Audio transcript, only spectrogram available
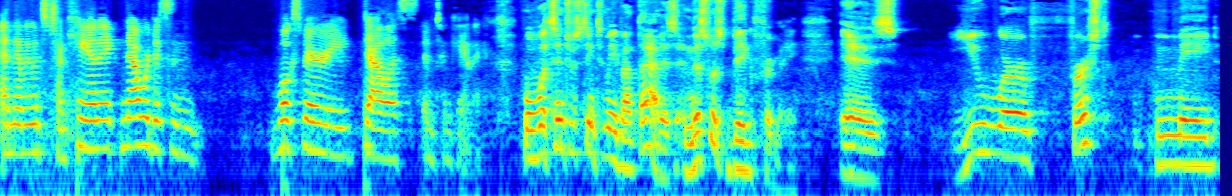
and then we went to Tunkhannock. Now we're just in Wilkes-Barre, Dallas, and Tunkhannock. Well, what's interesting to me about that is, and this was big for me, is you were first made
